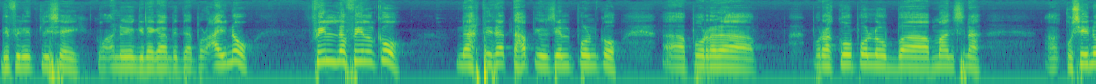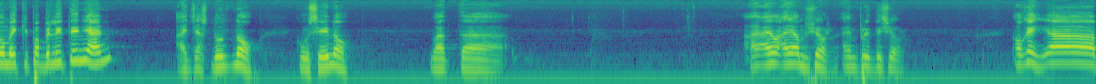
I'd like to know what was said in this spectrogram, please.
definitely say kung ano yung ginagamit na. But I know, feel na feel ko na tinatap yung cellphone ko uh, for, a, for a couple of uh, months na. Uh, kung sino may capability niyan, I just don't know kung sino. But uh, I, I, am sure. I'm pretty sure. Okay, uh,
